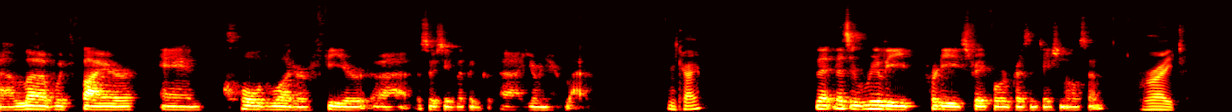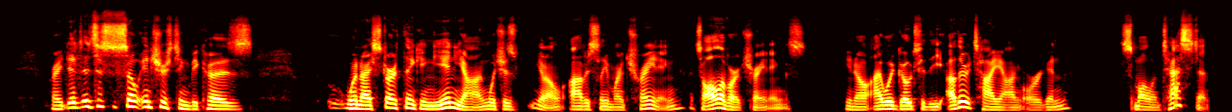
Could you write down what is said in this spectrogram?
uh, love with fire and cold water fear uh, associated with the uh, urinary bladder. Okay. That, that's a really pretty straightforward presentation, also. Right. Right. It, this is so interesting because when I start thinking yin yang, which is, you know, obviously my training, it's all of our trainings, you know, I would go to the other Taiyang organ, small intestine.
